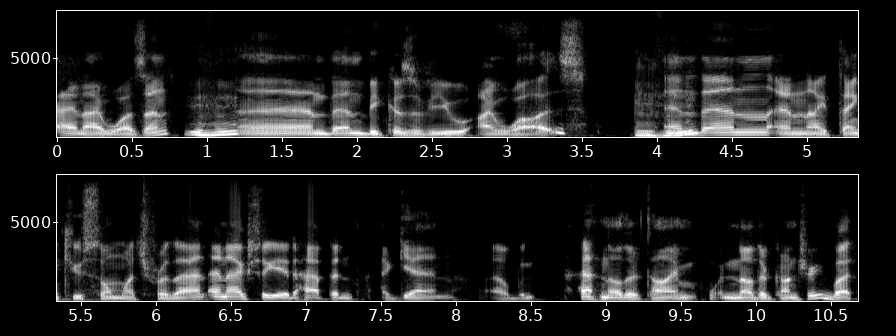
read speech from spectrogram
and I wasn't. And then because of you, I was. And then, and I thank you so much for that. And actually, it happened again uh, another time, another country. But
